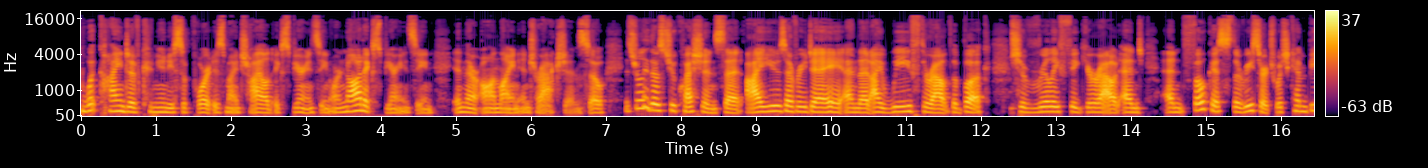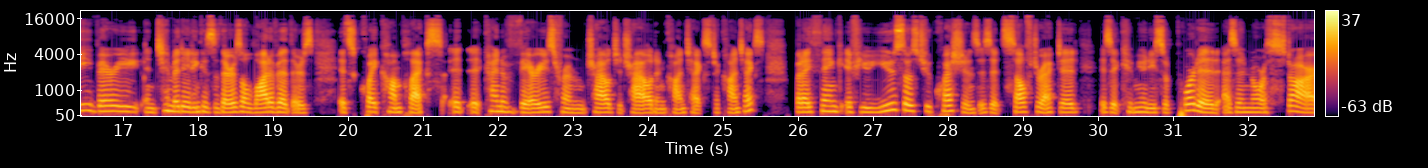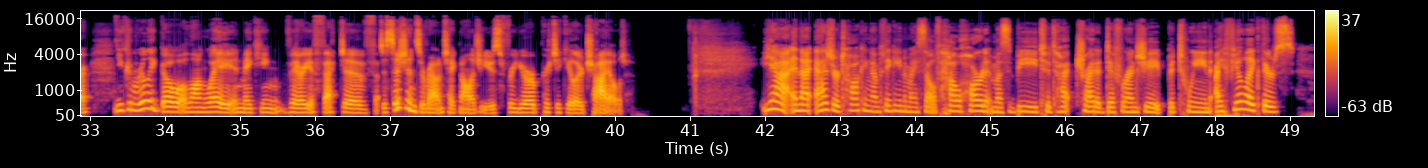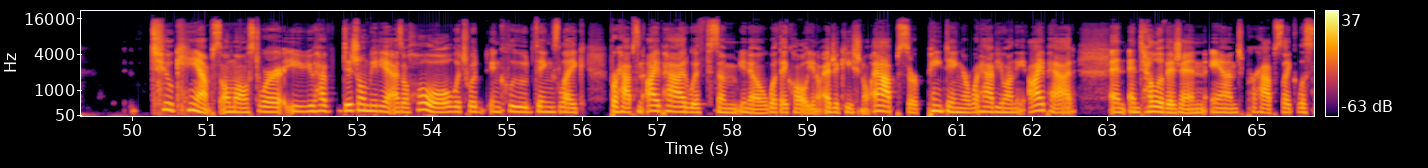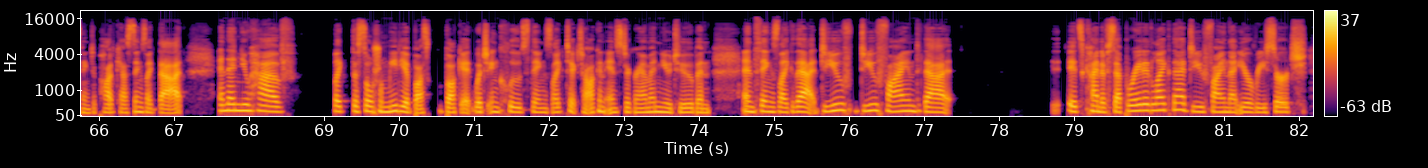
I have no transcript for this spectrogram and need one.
what kind of community support is my child experiencing or not experiencing in their online interactions? So it's really those two questions that I use every day and that I weave throughout the book to really figure out and and focus the research which can be very intimidating because there's a lot of it there's it's quite complex it it kind of varies from child to child and context to context but I think if you use those two questions, is it self directed? Is it community supported as a North Star? You can really go a long way in making very effective decisions around technology use for your particular child. Yeah, and I, as you're talking, I'm thinking to myself how hard it must be to t- try to differentiate between. I feel like there's two camps almost where you, you have digital media as a whole which would include things like perhaps an ipad with some you know what they call you know educational apps or painting or what have you on the ipad and and television and perhaps like listening to podcasts things like that. And then you have like the social media bus- bucket which includes things like TikTok and Instagram and YouTube and and things like that. Do you do you find that it's kind of separated like that? Do you find that your research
